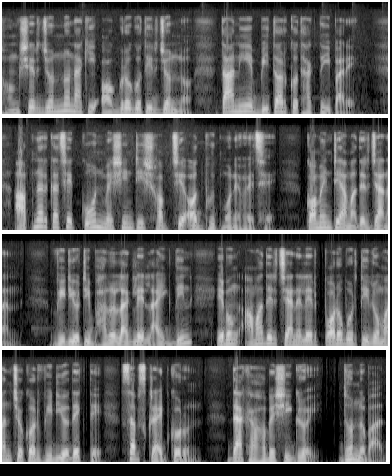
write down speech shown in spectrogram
ধ্বংসের জন্য নাকি অগ্রগতির জন্য, তা নিয়ে বিতর্ক থাকতেই পারে। আপনার কাছে কোন মেশিনটি সবচেয়ে অদ্ভুত মনে হয়েছে, কমেন্টে আমাদের জানান। ভিডিওটি ভালো লাগলে লাইক দিন এবং আমাদের চ্যানেলের পরবর্তী রোমাঞ্চকর ভিডিও দেখতে সাবস্ক্রাইব করুন। দেখা হবে শীঘ্রই। ধন্যবাদ।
